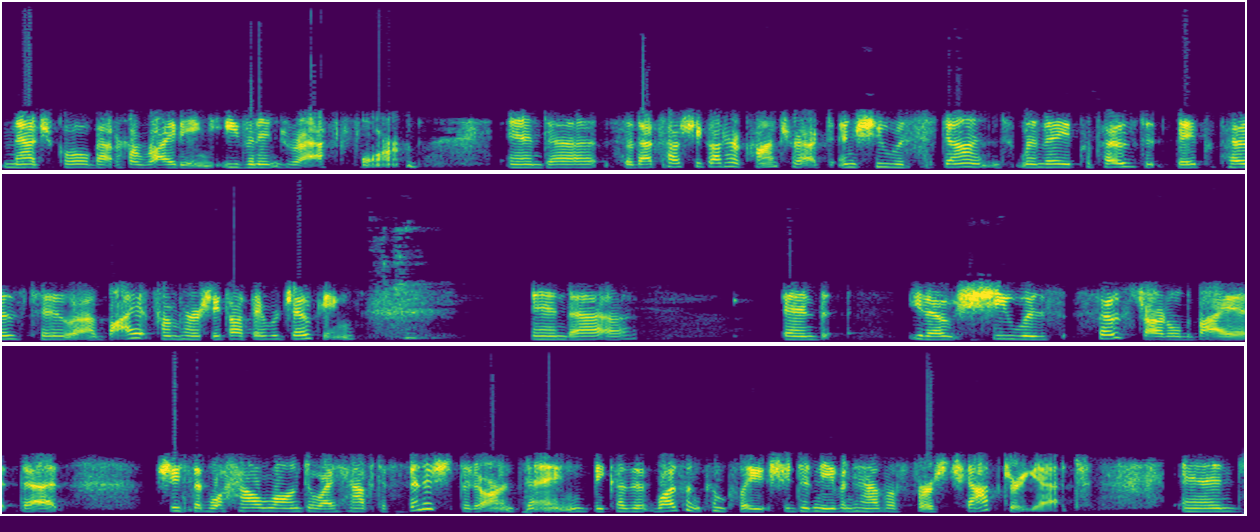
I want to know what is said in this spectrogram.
magical about her writing even in draft form. And uh so that's how she got her contract. And she was stunned. When they proposed it they proposed to uh, buy it from her she thought they were joking. And uh and you know, she was so startled by it that she said, Well, how long do I have to finish the darn thing? Because it wasn't complete. She didn't even have a first chapter yet. And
